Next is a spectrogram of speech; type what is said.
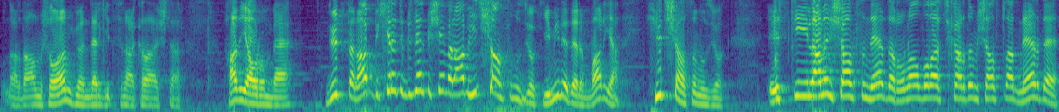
Bunları da almış olalım gönder gitsin arkadaşlar. Hadi yavrum be. Lütfen abi bir kere de güzel bir şey ver abi hiç şansımız yok yemin ederim var ya hiç şansımız yok. Eski ilanın şansı nerede? Ronaldo'lar çıkardığım şanslar nerede?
